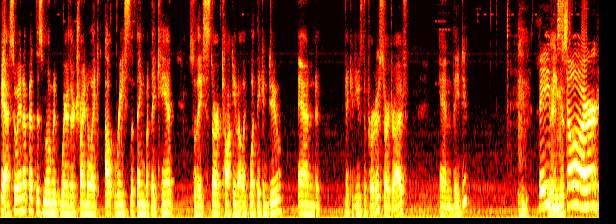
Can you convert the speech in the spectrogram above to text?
yeah, so we end up at this moment where they're trying to like outrace the thing, but they can't. So they start talking about like what they can do, and they could use the protostar drive, and they do. Baby missed- Star.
